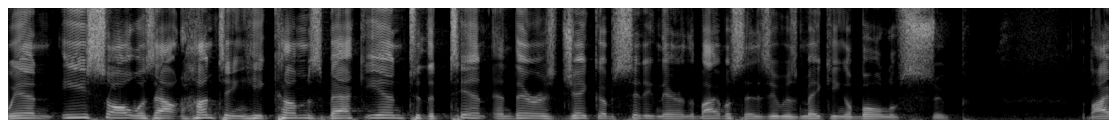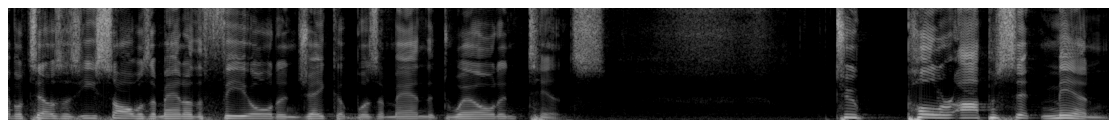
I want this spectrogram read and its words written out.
When Esau was out hunting, he comes back into the tent, and there is Jacob sitting there, and the Bible says he was making a bowl of soup. The Bible tells us Esau was a man of the field and Jacob was a man that dwelled in tents. Two polar opposite men.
